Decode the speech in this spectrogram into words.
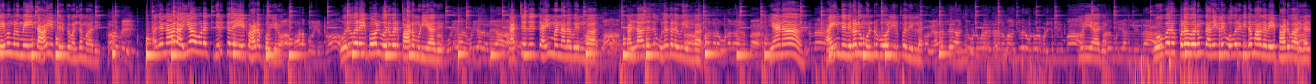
தெய்வங்களுமே இந்த ஆலயத்திற்கு வந்த மாதிரி. அதனால் ஐயாவோட திருக்கதையை பாடப் போகிறோம். ஒருவரை போல் ஒருவர் பாட முடியாது. கச்சது கைமண் அளவு என்பார். கல்லாதது உலகளவு என்பார். என்னன்னா? ஐந்து விரலும் ஒன்று போல் இருப்பதில்லை. முடியாது. அது முடியாது இல்ல ஒவ்வொரு புலவரும் கதைகளை ஒவ்வொரு விதமாகவே பாடுவார்கள்.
